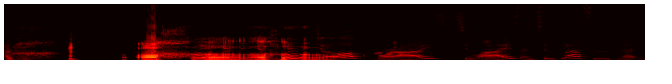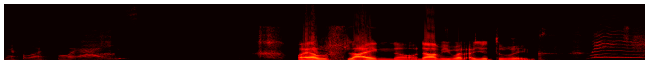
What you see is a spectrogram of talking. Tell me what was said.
Aha, you, get the jo- you get the aha. joke? Four eyes, two eyes, and two glasses. That therefore four eyes. Why are we flying now? Nami, what are you doing? Whee!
